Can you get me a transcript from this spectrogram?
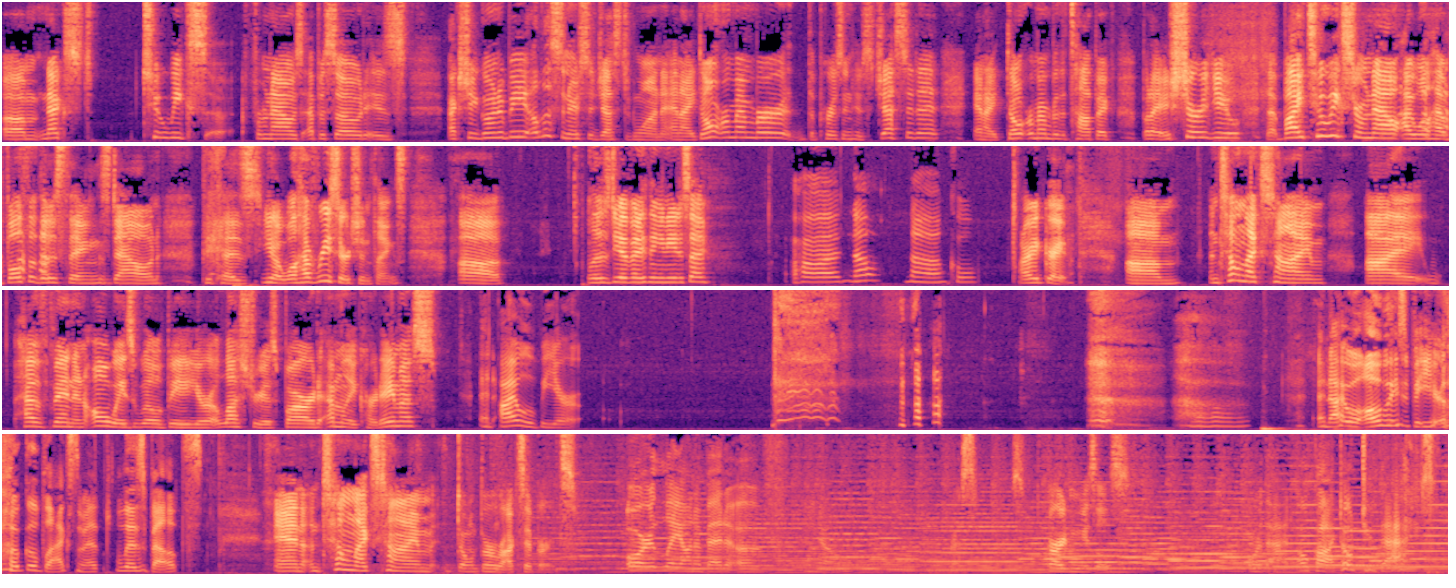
Um, next two weeks uh, from now's episode is actually going to be a listener suggested one, and I don't remember the person who suggested it, and I don't remember the topic, but I assure you that by two weeks from now, I will have both of those things down because you know we'll have research and things. Uh, Liz, do you have anything you need to say? Uh, no, no, I'm cool. All right, great. Um, until next time, I have been and always will be your illustrious bard, Emily Cardamus. And I will be your. and I will always be your local blacksmith, Liz Belts. And until next time, don't throw rocks at birds. Or lay on a bed of, you know, rest Garden weasels. or that. Oh god, don't do that.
